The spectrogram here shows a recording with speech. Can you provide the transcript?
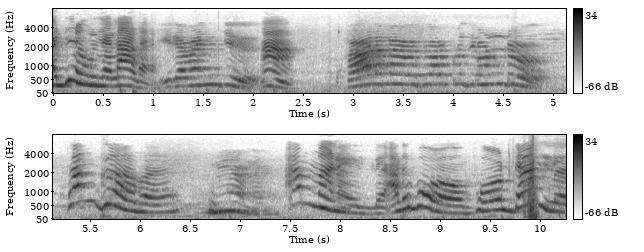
உங்களுக்கு ஆட இரவஞ்சு ஆ காலமே சோறுக்குழுதி உண்டு தங்காவ உண்மையான அம்மானே இல்லை அது போ போட்டா இல்லை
